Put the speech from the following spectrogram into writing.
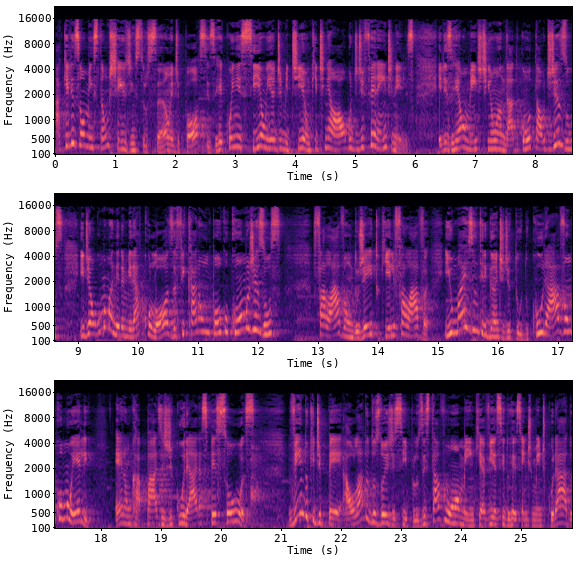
aqueles homens tão cheios de instrução e de posses reconheciam e admitiam que tinha algo de diferente neles. Eles realmente tinham andado com o tal de Jesus e de alguma maneira miraculosa ficaram um pouco como Jesus. Falavam do jeito que ele falava e o mais intrigante de tudo, curavam como ele. Eram capazes de curar as pessoas. Vendo que de pé, ao lado dos dois discípulos, estava o homem que havia sido recentemente curado,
